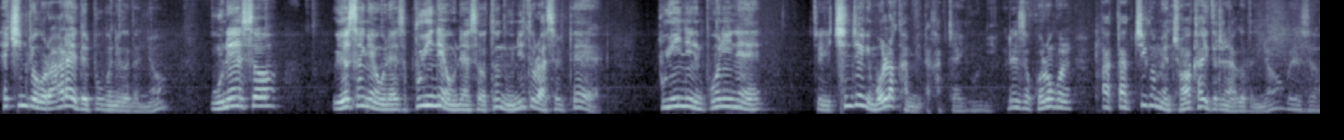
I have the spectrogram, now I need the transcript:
핵심적으로 알아야 될 부분이거든요. 운에서 여성의 운에서 부인의 운에서 어떤 운이 들어왔을 때 부인인 본인의 저기 친정이 몰락합니다. 갑자기 운이. 그래서 그런 걸 딱딱 찍으면 정확하게 드러나거든요. 그래서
